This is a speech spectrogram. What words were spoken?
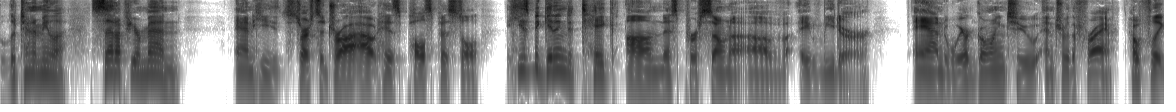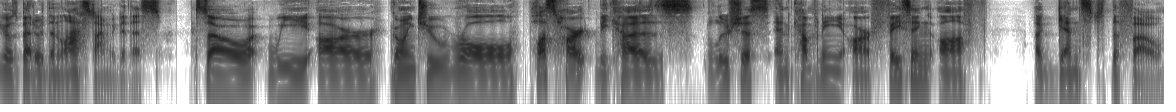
Lieutenant Mila, set up your men. And he starts to draw out his pulse pistol. He's beginning to take on this persona of a leader and we're going to enter the fray. Hopefully, it goes better than last time we did this. So, we are going to roll plus heart because Lucius and company are facing off against the foe.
